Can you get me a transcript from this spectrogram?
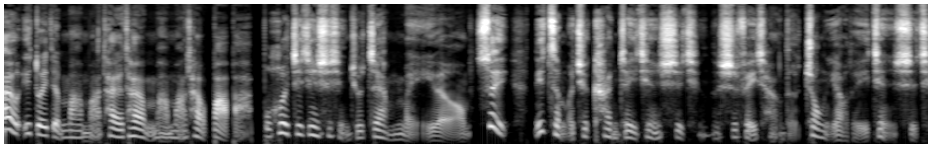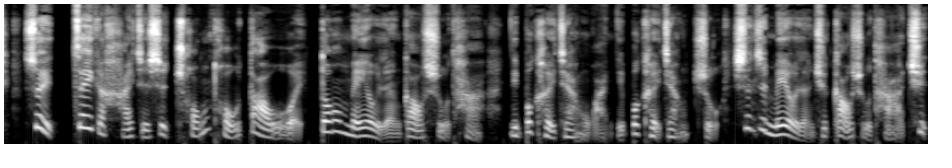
他有一堆的妈妈，他有他有妈妈，他有爸爸，不会这件事情就这样没了哦。所以你怎么去看这件事情呢？是非常的重要的一件事情。所以这个孩子是从头到尾都没有人告诉他，你不可以这样玩，你不可以这样做，甚至没有人去告诉他，去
